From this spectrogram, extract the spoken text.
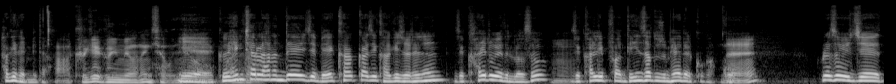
하게 됩니다. 아 그게 그 유명한 행차군요. 예, 그 완전. 행차를 하는데 이제 메카까지 가기 전에는 이제 카이로에 들러서 음. 이제 칼리프한테 인사도 좀 해야 될 것 같고. 네. 그래서 이제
